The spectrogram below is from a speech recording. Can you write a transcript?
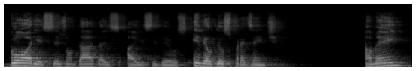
Glórias sejam dadas a esse Deus. Ele é o Deus presente. Amém?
